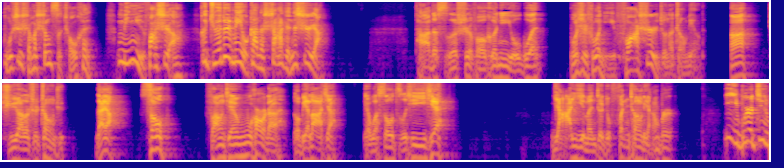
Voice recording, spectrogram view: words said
不是什么生死仇恨。”民女发誓啊，可绝对没有干那杀人的事呀。他的死是否和你有关，不是说你发誓就能证明的啊！需要的是证据。来呀，搜房前屋后的都别落下，给我搜仔细一些。衙役们这就分成两波，一波进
